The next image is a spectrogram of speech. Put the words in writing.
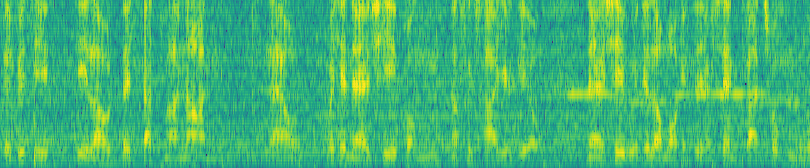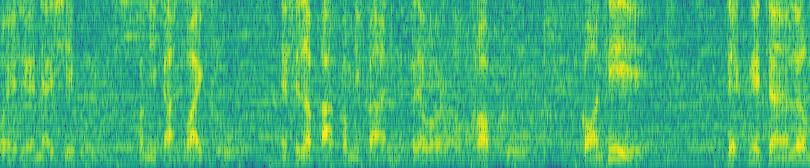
เป็นพิธีที่เราได้จัดมานาน แล้ว ไม่ใช่ในอาชีพของนักศึกษาอย่างเดียว ในอาชีพอื่นที่เรามองเห็นตัวอย่างเช่น การชกมวย หรือในอาชีพอื่นก็มีการไหว้ครู ในศิลปะก็มีการเขาเรียกว่าครอบครู ก่อนที่เด็กเนี่ยจะเริ่ม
